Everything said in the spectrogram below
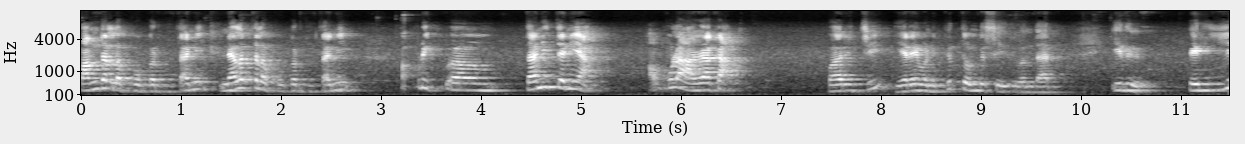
பந்தலில் பூக்கிறது தனி நிலத்தில் பூக்கிறது தனி. அப்படி தனித்தனியாக அவ்வளோ அழகாக பறித்து இறைவனுக்கு தொண்டு செய்து வந்தார். இது பெரிய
